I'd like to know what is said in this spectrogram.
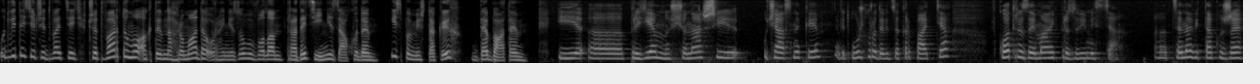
У 2024-му активна громада організовувала традиційні заходи. І з-поміж таких дебати. І е, приємно, що наші учасники від Ужгорода, від Закарпаття вкотре займають призові місця. Е, це навіть так уже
